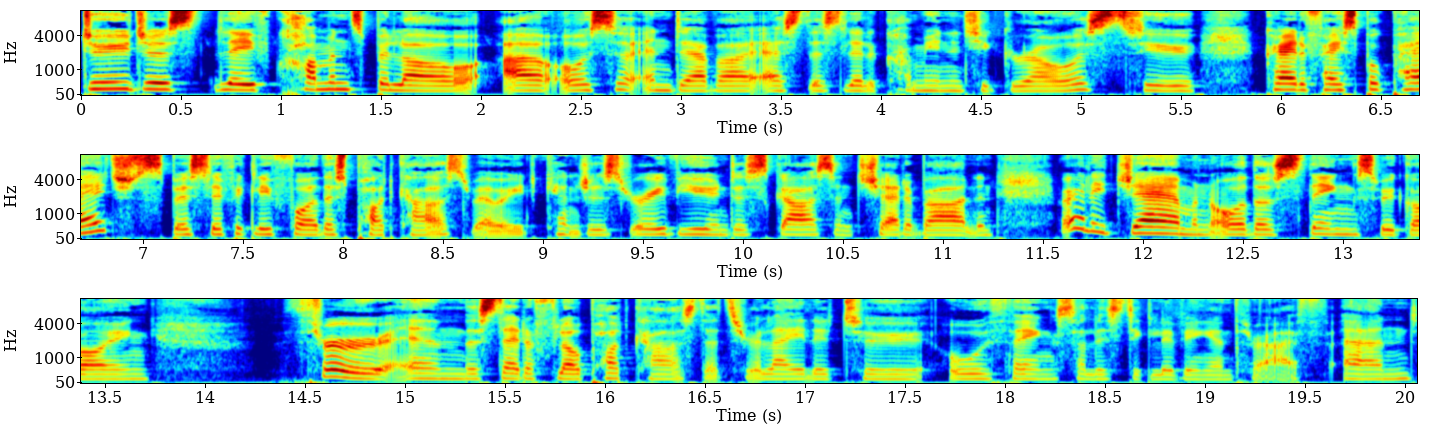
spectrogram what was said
do just leave comments below. I'll also endeavor as this little community grows to create a Facebook page specifically for this podcast where we can just review and discuss and chat about and really jam on all those things we're going through in the State of Flow podcast that's related to all things holistic living and thrive. And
